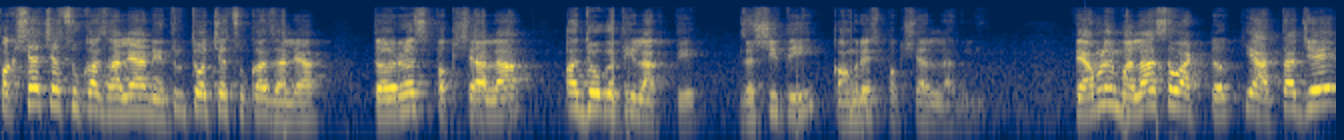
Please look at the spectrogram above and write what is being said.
पक्षाच्या चुका झाल्या नेतृत्वाच्या चुका झाल्या तरच पक्षाला अधोगती लागते जशी ती काँग्रेस पक्षाला लागली. त्यामुळे मला असं वाटतं की आता जे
